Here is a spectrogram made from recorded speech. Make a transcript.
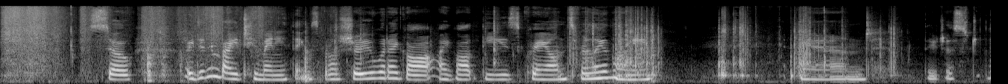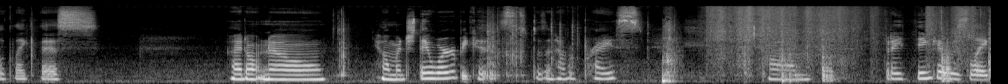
So I didn't buy too many things, but I'll show you what I got. I got these crayons for Leilani and they just look like this. I don't know how much they were because it doesn't have a price. Um, but I think it was like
